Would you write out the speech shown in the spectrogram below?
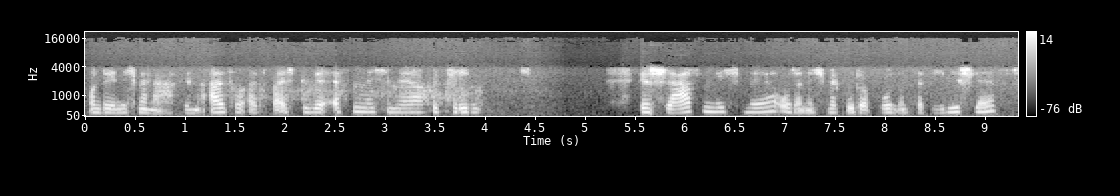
und denen nicht mehr nachgehen. Also als Beispiel, wir essen nicht mehr, wir pflegen nicht. Wir schlafen nicht mehr oder nicht mehr gut, obwohl unser Baby schläft.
